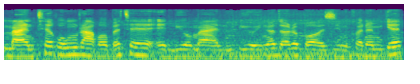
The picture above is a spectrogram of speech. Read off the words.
منطق و اون روابط علی و معلولی و اینا داره بازی می‌کنه. میگه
